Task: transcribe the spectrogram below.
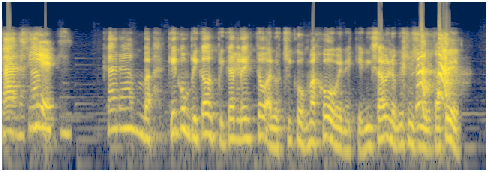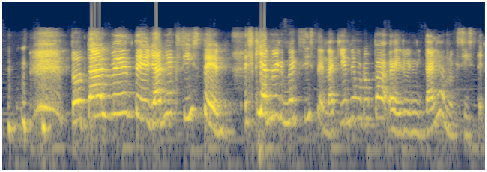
Así es caramba, qué complicado explicarle esto a los chicos más jóvenes que ni saben lo que es un cibercafé. Totalmente, ya no existen. Es que ya no, no existen. Aquí en Europa, eh, en Italia no existen.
